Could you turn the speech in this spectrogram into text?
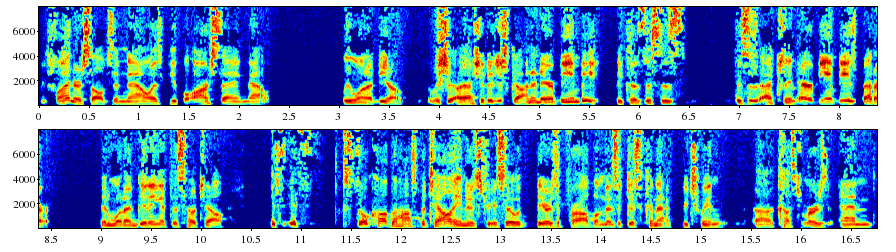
we find ourselves in now as people are saying now we want to, you know, should, I should have just gotten an Airbnb because this is, this is actually an Airbnb is better than what I'm getting at this hotel. It's, it's still called the hospitality industry. So there's a problem. There's a disconnect between uh, customers and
